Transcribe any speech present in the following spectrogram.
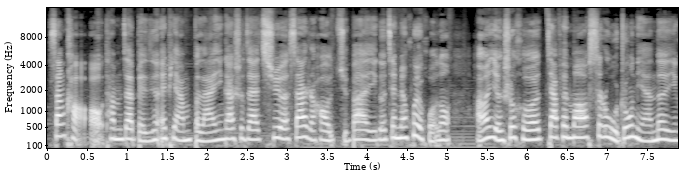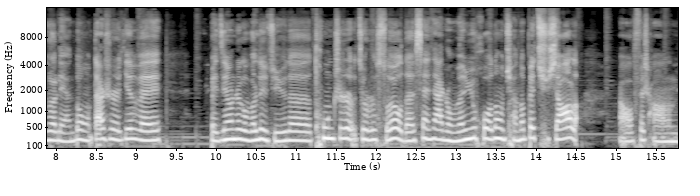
三考，他们在北京 APM 本来应该是在七月三十号举办一个见面会活动，好像也是和加菲猫四十五周年的一个联动，但是因为北京这个文旅局的通知，就是所有的线下这种文娱活动全都被取消了。然后非常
